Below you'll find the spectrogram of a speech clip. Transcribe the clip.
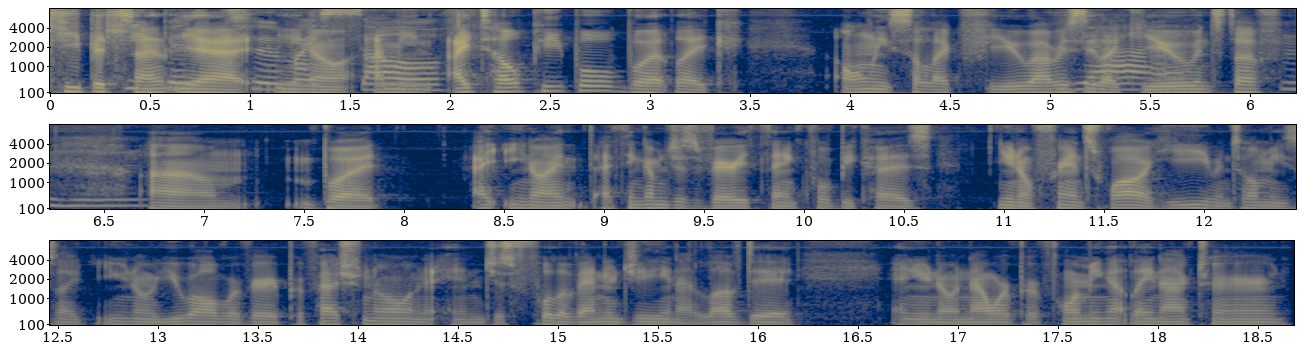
keep it keep silent. it Yeah, you know, I mean. I tell people, but like only select few, obviously, like you and stuff. Mm-hmm. Um, but I, you know, I, I think I'm just very thankful because you know, Francois, he even told me he's like, you know, you all were very professional and, and just full of energy, and I loved it. And you know, now we're performing at Le Nocturne.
